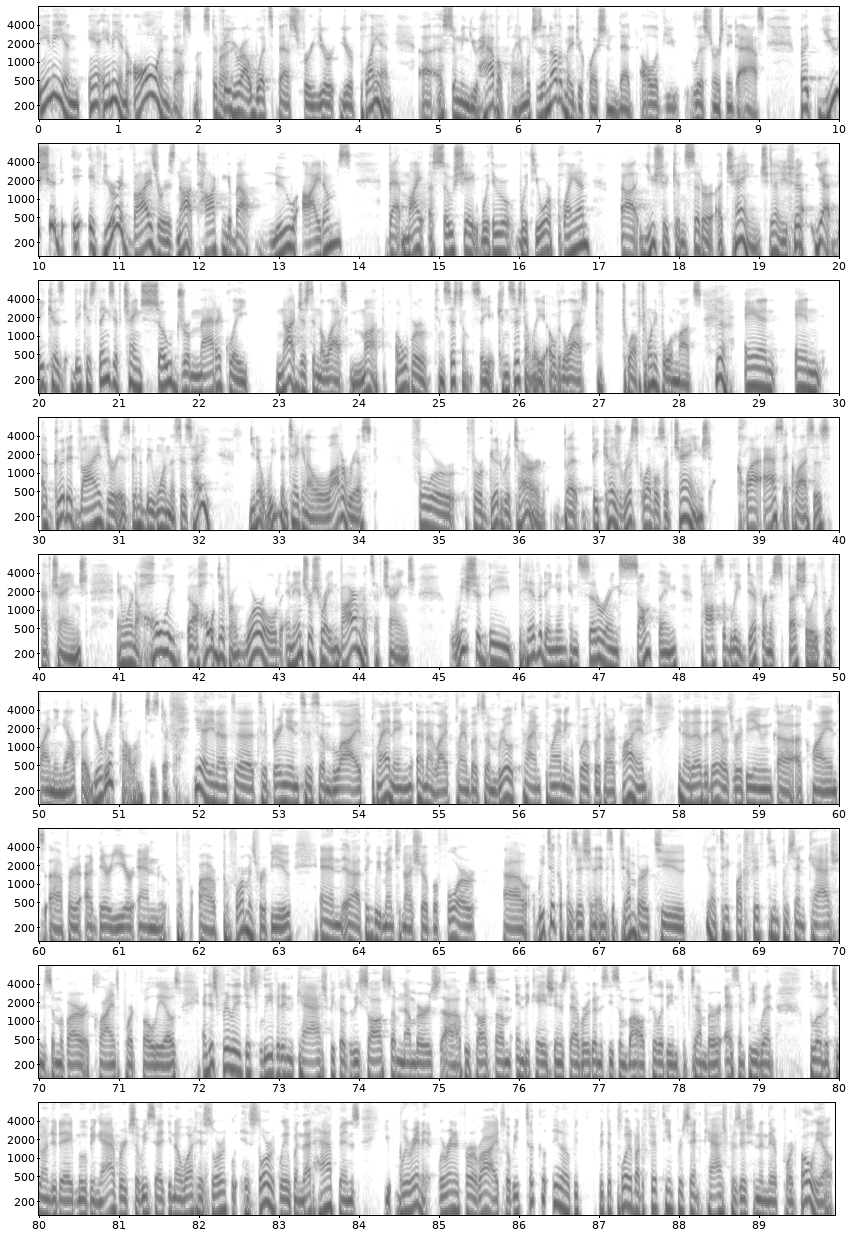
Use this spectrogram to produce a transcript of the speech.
any and any and all investments to Right. figure out what's best for your your plan uh, assuming you have a plan which is another major question that all of you listeners need to ask but you should if your advisor is not talking about new items that might associate with your with your plan uh, you should consider a change Yeah, you should. uh, yeah, because because things have changed so dramatically, not just in the last month, over consistency consistently over the last tw- 12, 24 months. Yeah. And and a good advisor is going to be one that says, "Hey, you know, we've been taking a lot of risk for for good return, but because risk levels have changed, cla- asset classes have changed, and we're in a wholly a whole different world, and interest rate environments have changed. We should be pivoting and considering something possibly different, especially if we're finding out that your risk tolerance is different. Yeah, you know, to to bring into some live planning, uh, not live plan, but some real time planning for with our clients. You know, the other day I was reviewing uh, a client uh, for uh, their year end perf- uh, performance review, and I think we mentioned our show before. Uh, we took a position in September to you know take about 15% cash in some of our clients' portfolios and just really just leave it in cash because we saw some numbers, uh, we saw some indications that we're going to see some volatility in September. S&P went below the 200 day moving average. So we said, you know what, historically, historically, when that happens, we're in it. We're in it for a ride. So we took, you know, we, we deployed about a 15% cash position in their portfolio.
